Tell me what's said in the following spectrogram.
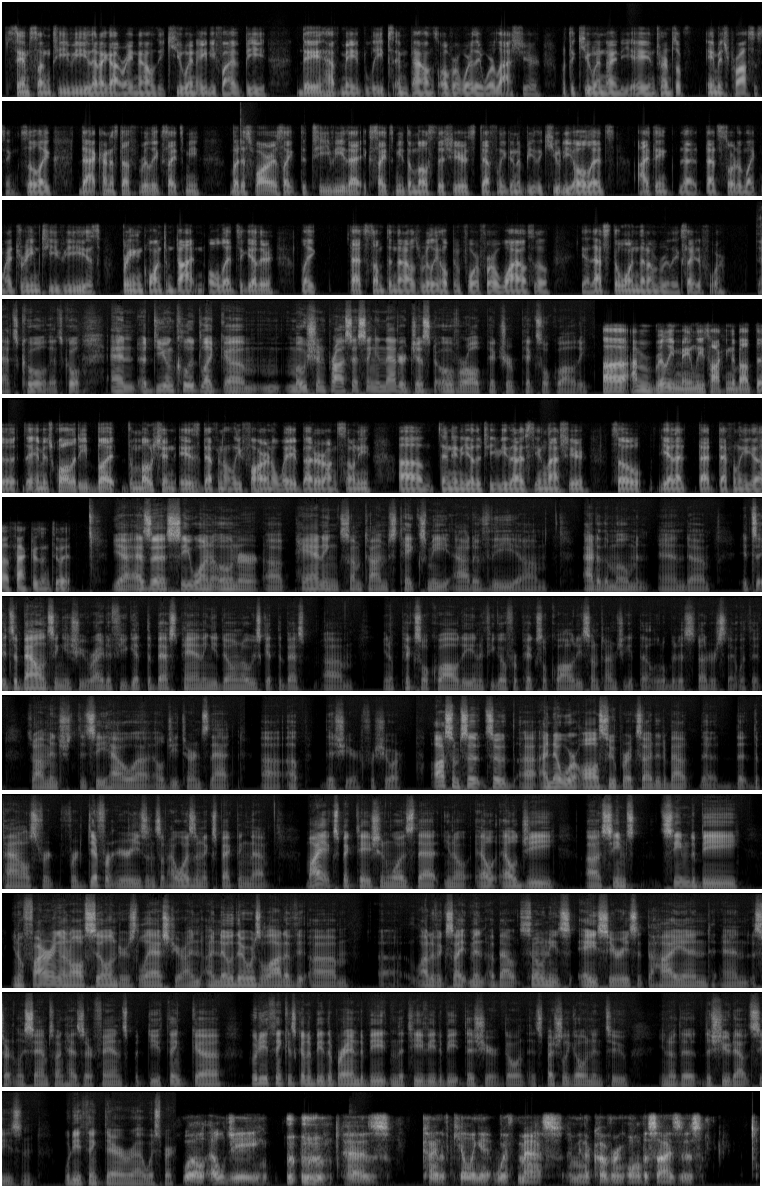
Samsung TV that I got right now, the QN85B, they have made leaps and bounds over where they were last year with the QN90A in terms of image processing. So like that kind of stuff really excites me. But as far as like the TV that excites me the most this year, it's definitely going to be the QD OLEDs. I think that that's sort of like my dream TV is bringing quantum dot and OLED together. Like that's something that I was really hoping for for a while. So yeah, that's the one that I'm really excited for. That's cool. That's cool. And uh, do you include like um, motion processing in that, or just overall picture pixel quality? Uh, I'm really mainly talking about the the image quality, but the motion is definitely far and away better on Sony um, than any other TV that I've seen last year. So yeah, that that definitely uh, factors into it. Yeah, as a C1 owner, uh, panning sometimes takes me out of the um, out of the moment, and um it's it's a balancing issue, right? If you get the best panning, you don't always get the best um, you know pixel quality, and if you go for pixel quality, sometimes you get that little bit of stutter step with it. So I'm interested to see how uh, LG turns that uh, up this year for sure. Awesome. So, so uh, I know we're all super excited about the, the the panels for for different reasons, and I wasn't expecting that. My expectation was that you know L, LG uh, seems seemed to be you know firing on all cylinders last year. I, I know there was a lot of um, uh, a lot of excitement about Sony's A series at the high end, and certainly Samsung has their fans. But do you think uh, who do you think is going to be the brand to beat and the TV to beat this year, going especially going into you know the the shootout season? What do you think there, uh, Whisper? Well, LG has kind of killing it with mass. I mean, they're covering all the sizes,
